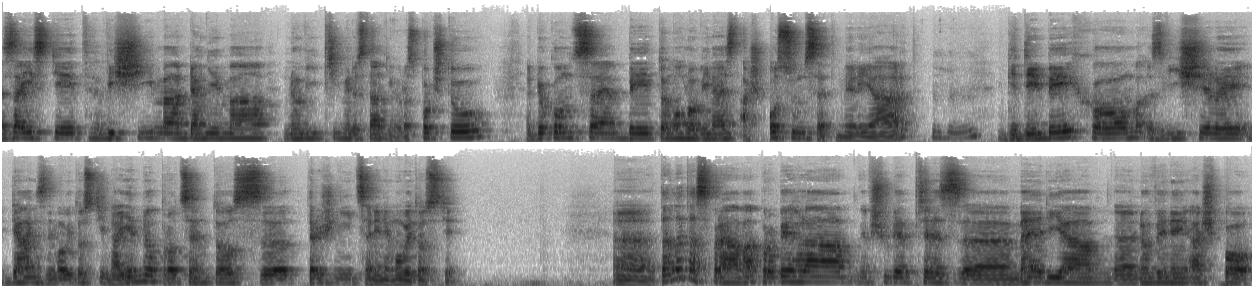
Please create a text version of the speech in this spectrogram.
zajistit vyššíma daněma nový příjmy do státního rozpočtu Dokonce by to mohlo vynést až 800 miliard, mm-hmm. kdybychom zvýšili daň z nemovitosti na 1% z tržní ceny nemovitosti. Eh, tahle ta zpráva proběhla všude přes eh, média, eh, noviny až po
